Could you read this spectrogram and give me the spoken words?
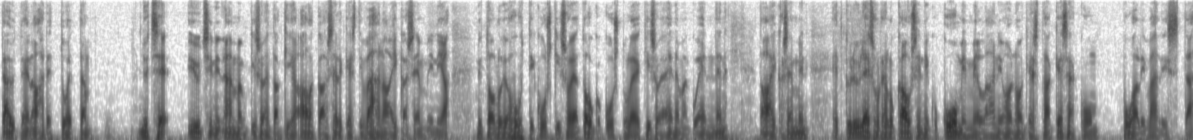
täyteen ahdettu, että nyt se Eugenein MM-kisojen takia alkaa selkeästi vähän aikaisemmin ja nyt on ollut jo huhtikuussa kisoja, toukokuussa tulee kisoja enemmän kuin ennen tai aikaisemmin. Että kyllä yleisurheilukausi niin kuin kuumimmillaan niin on oikeastaan kesäkuun puolivälistä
